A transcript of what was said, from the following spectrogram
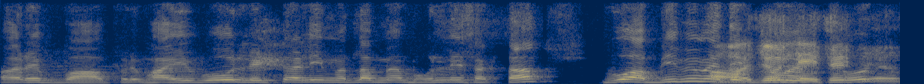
अरे बाप रे भाई वो लिटरली मतलब मैं भूल नहीं सकता। वो अभी भी मैं देखता हूँ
